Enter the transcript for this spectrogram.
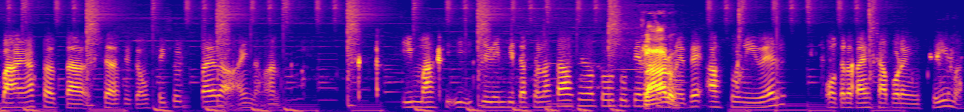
van a saltar, o sea, si son feature está de la vaina, mano. Y más, y si la invitación la estás haciendo tú, tú tienes Claro. que ponerte a su nivel o tratar de estar por encima.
